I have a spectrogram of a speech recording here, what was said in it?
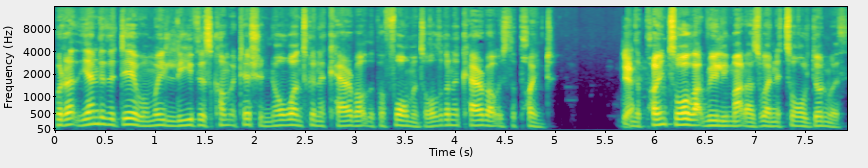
but at the end of the day, when we leave this competition, no one's going to care about the performance. All they're going to care about is the point. Yeah. And the point's all that really matters when it's all done with.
